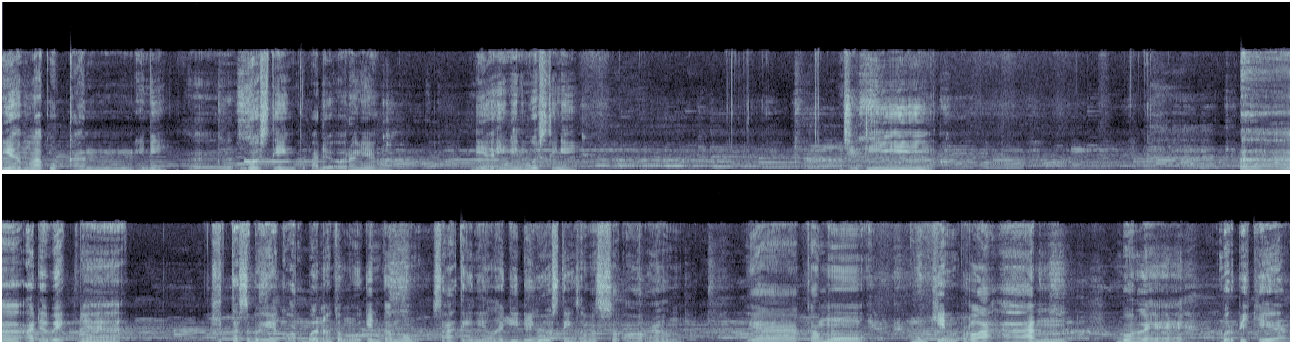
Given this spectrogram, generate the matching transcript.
dia melakukan ini uh, ghosting kepada orang yang dia ingin ghostingi. Jadi uh, ada baiknya kita sebagai korban atau mungkin kamu saat ini lagi di ghosting sama seseorang ya kamu mungkin perlahan boleh berpikir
